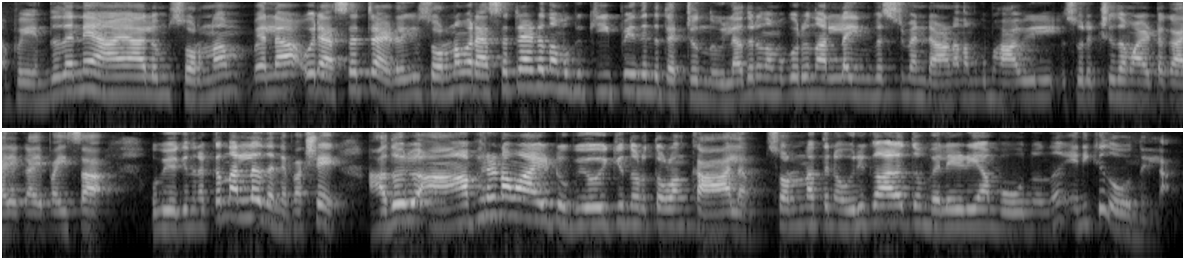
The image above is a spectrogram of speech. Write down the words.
അപ്പൊ എന്ത് തന്നെ ആയാലും സ്വർണം വില ഒരു അസറ്റായിട്ട് അല്ലെങ്കിൽ സ്വർണം ഒരു അസറ്റ് ആയിട്ട് നമുക്ക് കീപ്പ് ചെയ്തതിന്റെ തെറ്റൊന്നുമില്ല. അതൊരു നമുക്കൊരു നല്ല ഇൻവെസ്റ്റ്മെന്റ് ആണ്. നമുക്ക് ഭാവിയിൽ സുരക്ഷിതമായിട്ട് കാര്യ പൈസ ഉപയോഗിക്കുന്നതൊക്കെ നല്ലത് തന്നെ. പക്ഷേ അതൊരു ആഭരണമായിട്ട് ഉപയോഗിക്കുന്നിടത്തോളം കാലം സ്വർണത്തിന് ഒരു കാലത്തും വിലയിടിയാൻ പോകുന്നെന്ന് എനിക്ക് തോന്നുന്നില്ല.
